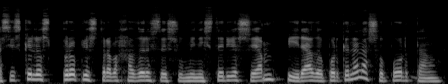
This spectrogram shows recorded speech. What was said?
Así es que los propios trabajadores de su ministerio se han pirado porque no la soportan.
